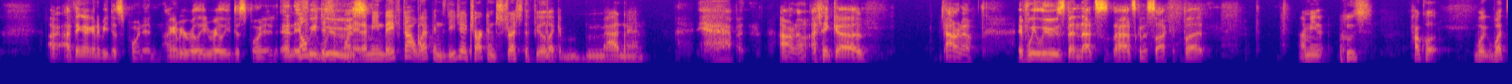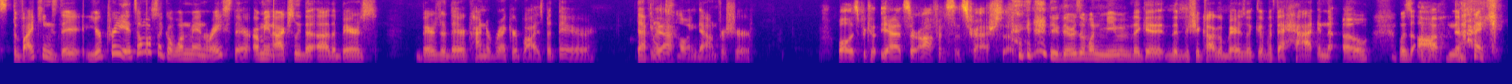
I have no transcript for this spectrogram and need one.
I, I think I'm gonna be disappointed. I'm gonna be really, really disappointed. And if Don't we be disappointed. lose, I mean, they've got weapons. DJ Chark can stretch the field like a madman. yeah, but I don't know. I think uh I don't know. If we lose, then that's that's gonna suck. But I mean, who's how close? What's the Vikings? There, you're pretty. It's almost like a one man race there. I mean, actually, the uh, the Bears, Bears are there kind of record wise, but they're definitely Yeah. slowing down for sure. Well, it's because yeah, it's their offense that's trash. So Dude, there was a one meme of like a, the Chicago Bears like with the hat in the O was off, Uh-huh. and they're like,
